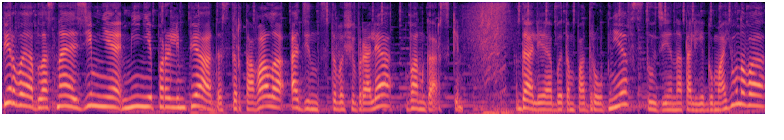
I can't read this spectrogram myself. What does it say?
Первая областная зимняя мини-паралимпиада стартовала 11 февраля в Ангарске. Далее об этом подробнее в студии Наталья Гамаюнова.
